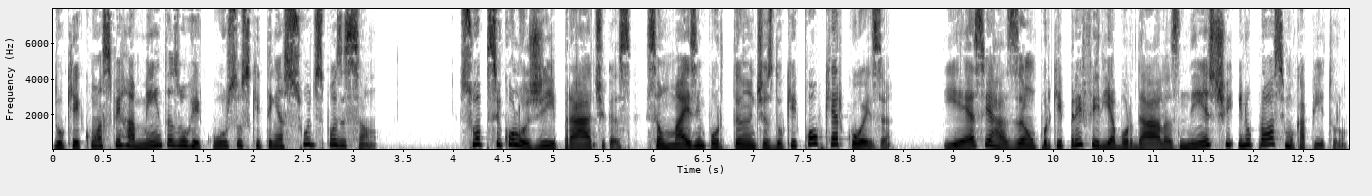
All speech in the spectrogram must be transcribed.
do que com as ferramentas ou recursos que tem à sua disposição. Sua psicologia e práticas são mais importantes do que qualquer coisa. E essa é a razão por que preferi abordá-las neste e no próximo capítulo.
